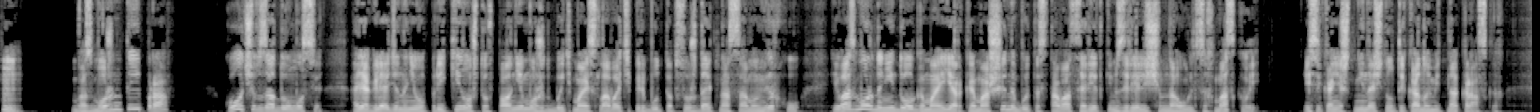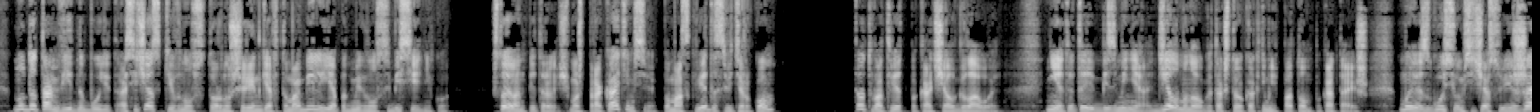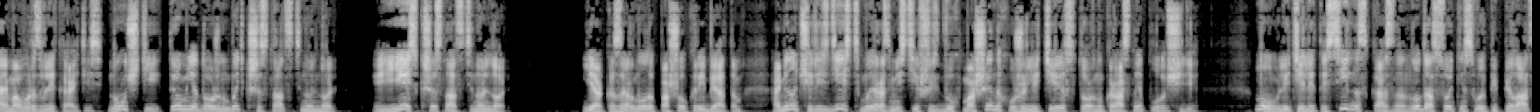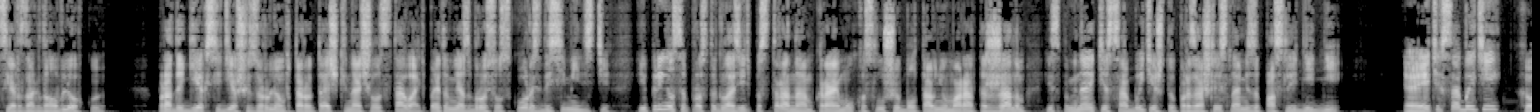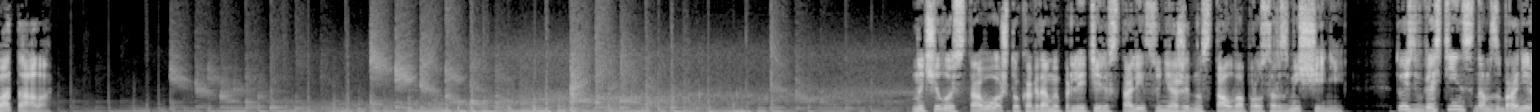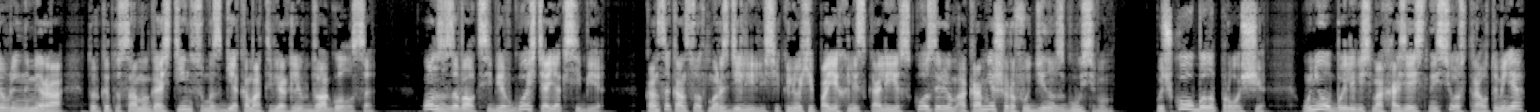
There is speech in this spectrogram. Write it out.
Хм, возможно, ты и прав. Колчев задумался, а я, глядя на него, прикинул, что вполне может быть, мои слова теперь будут обсуждать на самом верху, и, возможно, недолго моя яркая машина будет оставаться редким зрелищем на улицах Москвы. Если, конечно, не начнут экономить на красках. Ну да там видно будет. А сейчас, кивнув в сторону шеренги автомобилей, я подмигнул собеседнику. Что, Иван Петрович, может прокатимся? По Москве да с ветерком? Тот в ответ покачал головой. «Нет, это без меня. Дел много, так что как-нибудь потом покатаешь. Мы с Гусевым сейчас уезжаем, а вы развлекайтесь. Но учти, ты у меня должен быть к 16.00». «Есть к 16.00». Я козырнул и пошел к ребятам, а минут через десять мы, разместившись в двух машинах, уже летели в сторону Красной площади. Ну, летели это сильно сказано, но до сотни свой пепелац я разогнал в легкую. Правда, Гек, сидевший за рулем второй тачки, начал отставать, поэтому я сбросил скорость до 70 и принялся просто глазеть по сторонам, краем уха, слушая болтовню Марата с Жаном и вспоминая те события, что произошли с нами за последние дни. А этих событий хватало. Началось с того, что когда мы прилетели в столицу, неожиданно встал вопрос о размещении – то есть в гостинице нам забронировали номера, только эту самую гостиницу мы с Геком отвергли в два голоса. Он зазывал к себе в гости, а я к себе. В конце концов мы разделились, и к Лехе поехали Скалиев с Козыревым, а ко мне Шарафуддинов с Гусевым. Пучкову было проще. У него были весьма хозяйственные сестры, а вот у меня...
